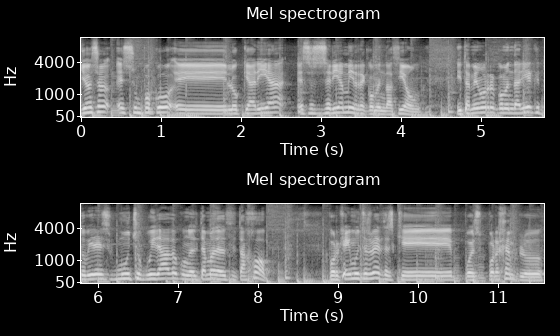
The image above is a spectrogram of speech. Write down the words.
Yo eso es un poco eh, lo que haría, esa sería mi recomendación. Y también os recomendaría que tuvierais mucho cuidado con el tema del Z-Hop. Porque hay muchas veces que, pues por ejemplo,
